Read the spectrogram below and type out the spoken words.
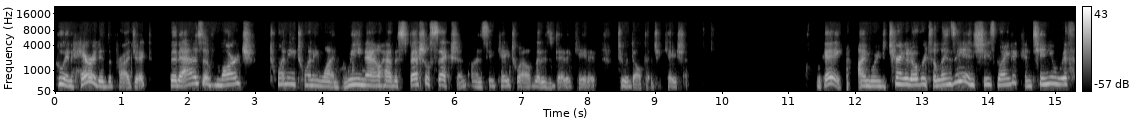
who inherited the project, that as of March 2021, we now have a special section on CK12 that is dedicated to adult education. Okay, I'm going to turn it over to Lindsay and she's going to continue with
